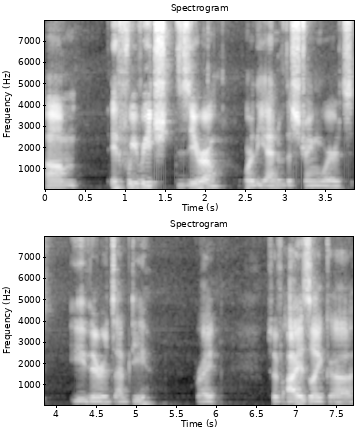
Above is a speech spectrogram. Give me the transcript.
Um, if we reach zero or the end of the string where it's either it's empty, right? So if i is like uh,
